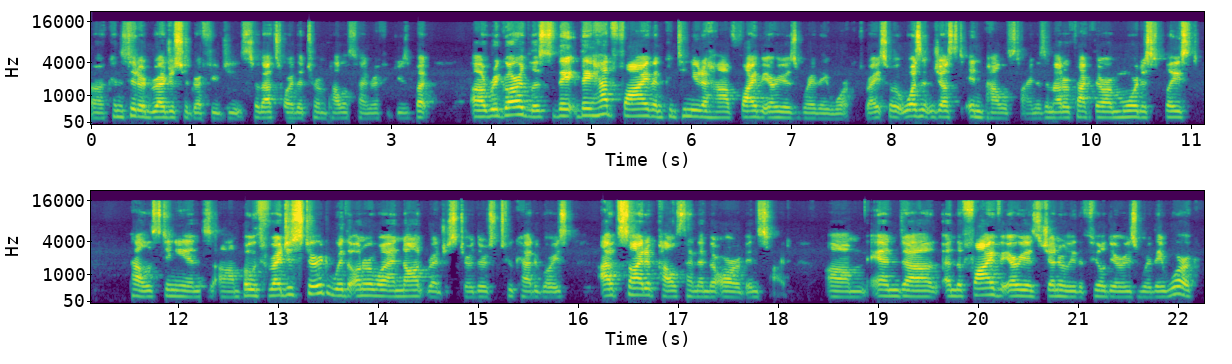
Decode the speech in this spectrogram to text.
uh, considered registered refugees. So that's why the term Palestine refugees, but uh, regardless, they, they had five and continue to have five areas where they worked, right? So it wasn't just in Palestine. As a matter of fact, there are more displaced Palestinians, um, both registered with UNRWA and not registered. There's two categories outside of Palestine than there are of inside. Um, and uh, and the five areas, generally the field areas where they work,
